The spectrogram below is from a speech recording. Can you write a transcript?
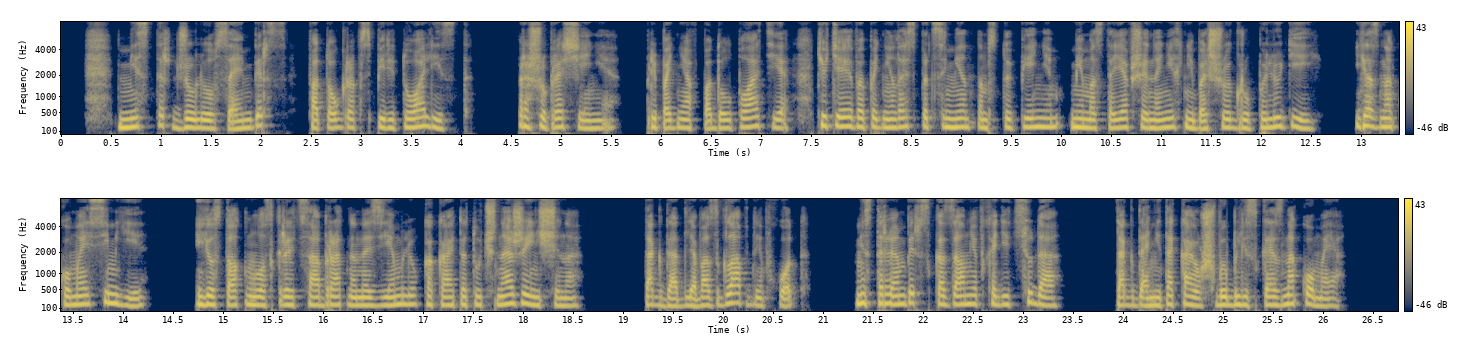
«Мистер Джулиус Эмберс, фотограф-спиритуалист». «Прошу прощения». Приподняв подол платья, тетя Эва поднялась по цементным ступеням мимо стоявшей на них небольшой группы людей. «Я знакомая семьи». Ее столкнула с крыльца обратно на землю какая-то тучная женщина. «Тогда для вас главный вход. Мистер Эмберс сказал мне входить сюда». Тогда не такая уж вы близкая знакомая.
